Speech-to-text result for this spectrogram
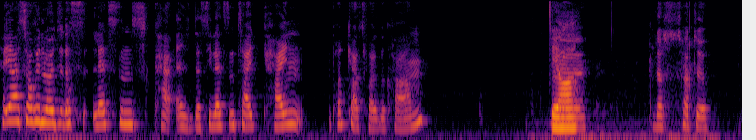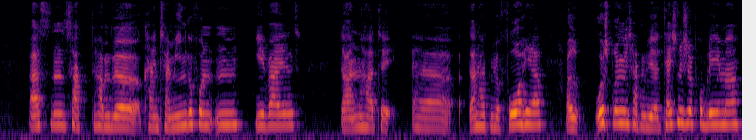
Ja, sorry Leute, dass letztens, äh, dass die letzten Zeit kein Podcast-Folge kam. Ja. Äh, das hatte. Erstens hat, haben wir keinen Termin gefunden, jeweils. Dann hatte, äh, dann hatten wir vorher, also ursprünglich hatten wir technische Probleme.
